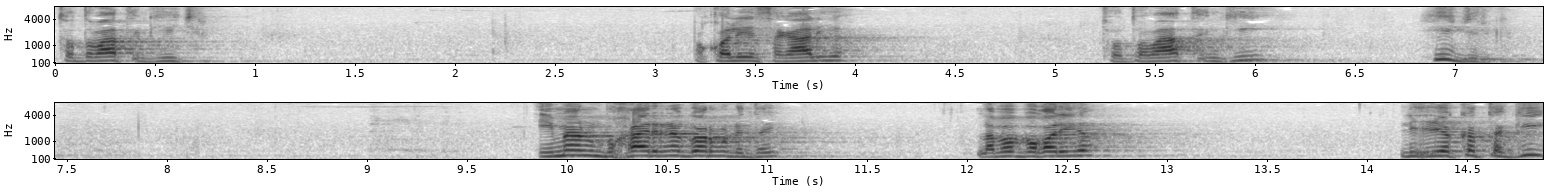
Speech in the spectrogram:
toddobaatankii hijri boqol iyo sagaal iyo toddobaatankii hijriga imaam bukhaarina goor buu dhintay. Laba boqol iyo lix iyo kontonkii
